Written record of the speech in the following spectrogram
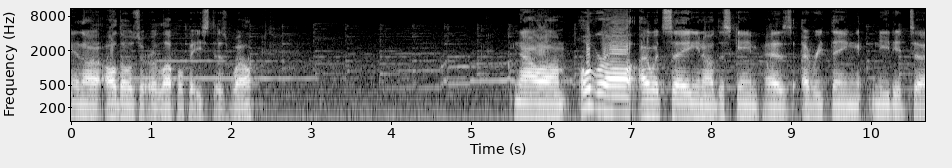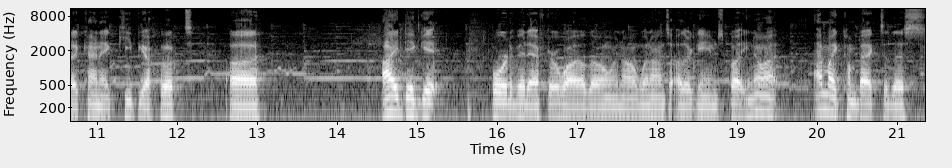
and uh, all those are level based as well. Now um, overall I would say you know this game has everything needed to kind of keep you hooked. Uh, I did get bored of it after a while though and uh, went on to other games but you know what? I might come back to this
